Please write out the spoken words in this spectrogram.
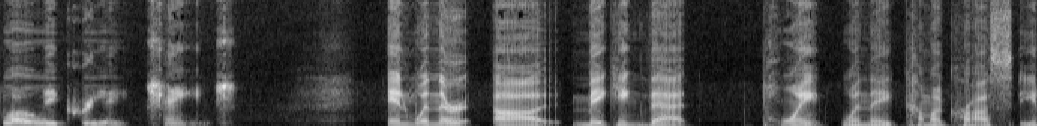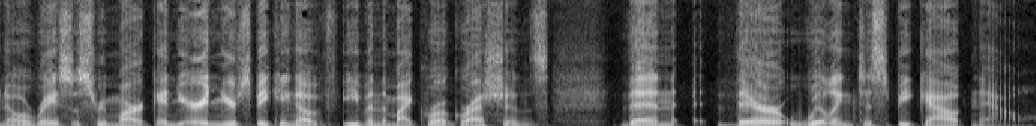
slowly create change. And when they're uh, making that point when they come across, you know, a racist remark, and you're and you're speaking of even the microaggressions, then they're willing to speak out now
